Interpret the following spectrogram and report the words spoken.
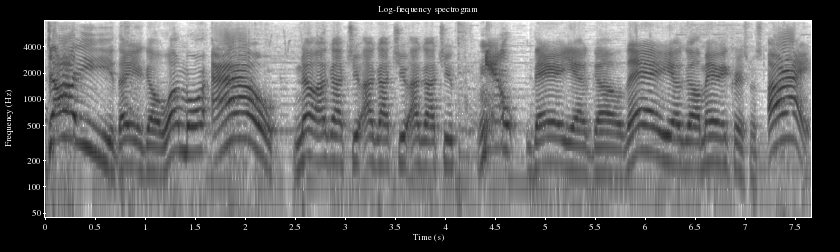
Die! There you go. One more. Ow! No, I got you. I got you. I got you. No. There you go. There you go. Merry Christmas. All right.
